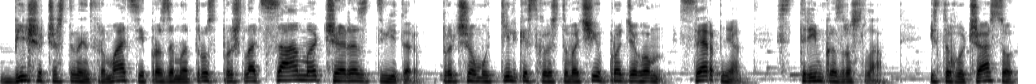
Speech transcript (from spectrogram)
Більша частина інформації про землетрус пройшла саме через Твіттер. Причому кількість користувачів протягом серпня стрімко зросла, і з того часу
